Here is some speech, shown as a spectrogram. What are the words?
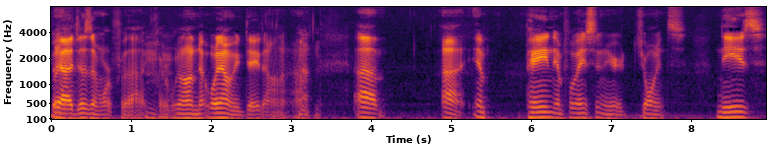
But yeah, it doesn't work for that. Mhm. We don't know, we don't have any data on it. Um, Nothing. um, uh, imp- pain, inflammation in your joints, knees,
